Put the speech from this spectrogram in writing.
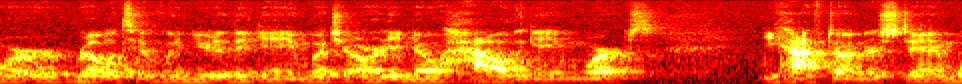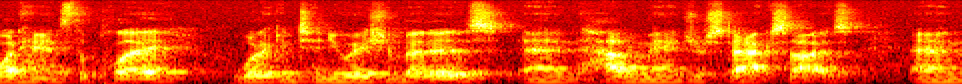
or relatively new to the game, but you already know how the game works, you have to understand what hands to play, what a continuation bet is, and how to manage your stack size. And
